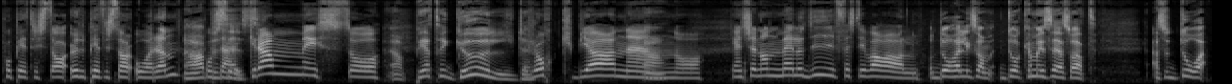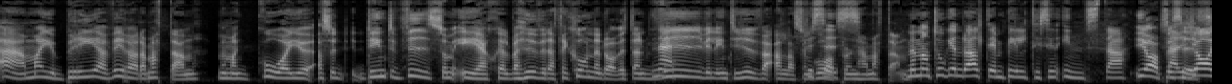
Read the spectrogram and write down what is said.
på Petri Star, under Petri Star-åren. Ja, på så här precis. Grammis och ja, P3 Guld. Rockbjörnen och kanske någon melodifestival. Och då, har liksom, då kan man ju säga så att alltså då är man ju bredvid röda mattan. Men man går ju, alltså det är inte vi som är själva huvudattraktionen då. Utan Nej. vi vill intervjua alla som Precis. går på den här mattan. Men man tog ändå alltid en bild till sin Insta. Ja, precis. jag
